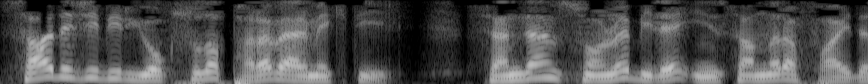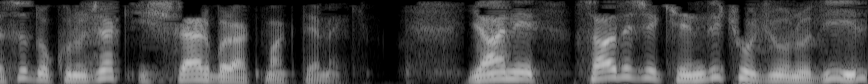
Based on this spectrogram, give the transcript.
sadece bir yoksula para vermek değil senden sonra bile insanlara faydası dokunacak işler bırakmak demek. Yani sadece kendi çocuğunu değil,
